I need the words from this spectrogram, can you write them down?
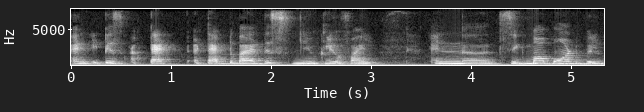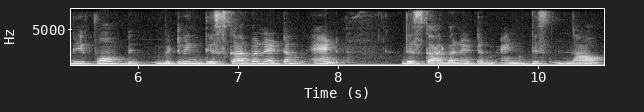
and it is attacked attacked by this nucleophile. And uh, sigma bond will be formed be between this carbon atom and this carbon atom. And this now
